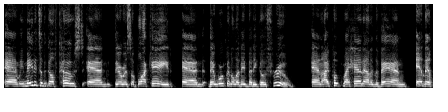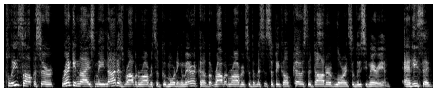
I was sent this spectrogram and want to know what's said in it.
And we made it to the Gulf Coast, and there was a blockade, and they weren't going to let anybody go through. And I poked my head out of the van, and the police officer recognized me not as Robin Roberts of Good Morning America, but Robin Roberts of the Mississippi Gulf Coast, the daughter of Lawrence and Lucy Marion. And he said,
